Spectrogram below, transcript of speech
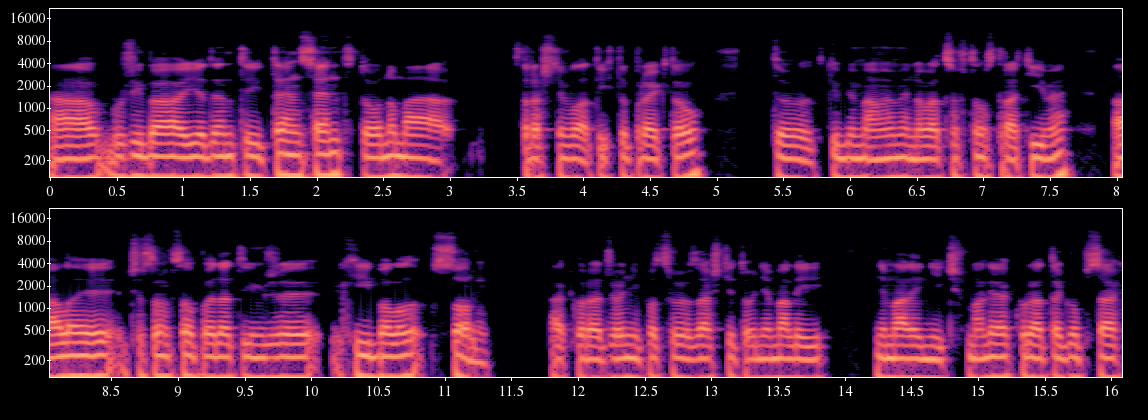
A už iba jeden tý Tencent, to ono má strašne veľa týchto projektov. To, keby máme menovať, sa v tom stratíme. Ale čo som chcel povedať tým, že chýbalo Sony. Akorát, že oni pod svojou záštitou nemali, nemali nič. Mali akurát tak obsah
